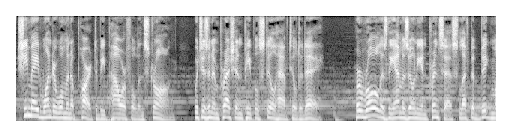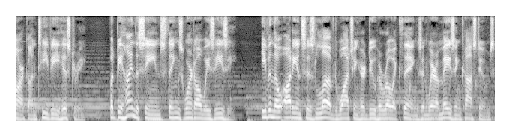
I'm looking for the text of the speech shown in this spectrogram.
She made Wonder Woman a part to be powerful and strong, which is an impression people still have till today. Her role as the Amazonian princess left a big mark on TV history, but behind the scenes, things weren't always easy. Even though audiences loved watching her do heroic things and wear amazing costumes,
